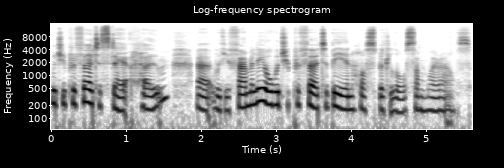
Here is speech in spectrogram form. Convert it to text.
Would you prefer to stay at home uh, with your family or would you prefer to be in hospital or somewhere else?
